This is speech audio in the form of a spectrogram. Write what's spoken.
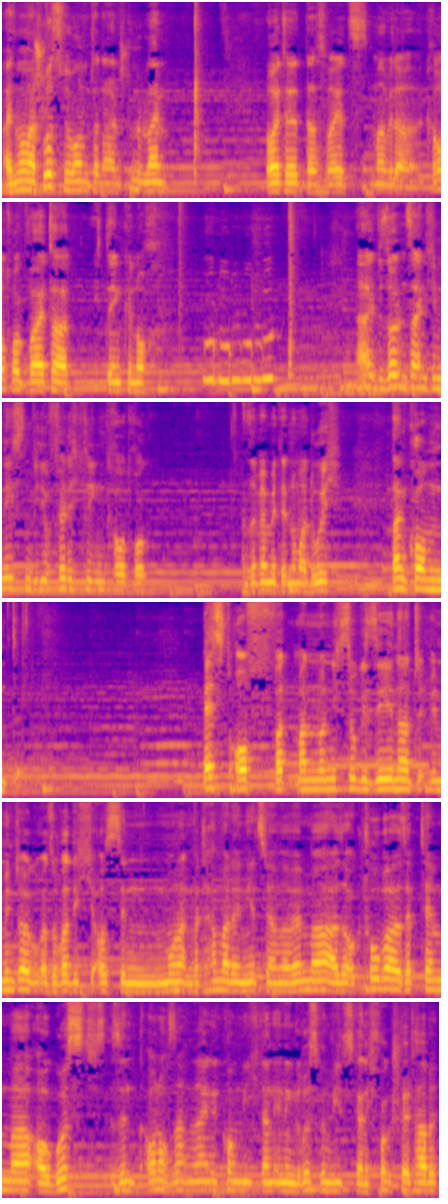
also machen wir Schluss. Wir wollen unter einer Stunde bleiben. Leute, das war jetzt mal wieder Krautrock weiter. Ich denke noch ja, wir sollten es eigentlich im nächsten Video fertig kriegen, Krautrock. Dann sind wir mit der Nummer durch. Dann kommt Best of, was man noch nicht so gesehen hat im Hintergrund, also was ich aus den Monaten, was haben wir denn jetzt? Wir haben November, also Oktober, September, August sind auch noch Sachen reingekommen, die ich dann in den größeren Videos gar nicht vorgestellt habe.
